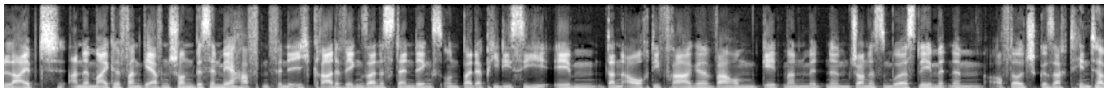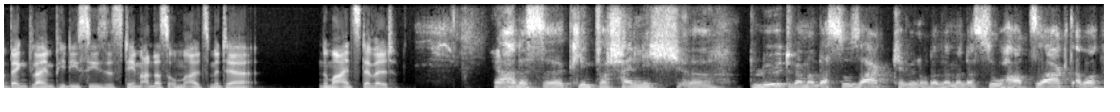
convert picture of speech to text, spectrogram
bleibt an Michael van Gerven schon ein bisschen mehr haften, finde ich, gerade wegen seines Standings und bei der PDC eben dann auch die Frage, warum geht man mit einem Jonathan Worsley, mit einem auf Deutsch gesagt Hinterbänkler im PDC-System anders um als mit der Nummer 1 der Welt? Ja, das äh, klingt wahrscheinlich äh, blöd, wenn man das so sagt, Kevin, oder wenn man das so hart sagt, aber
